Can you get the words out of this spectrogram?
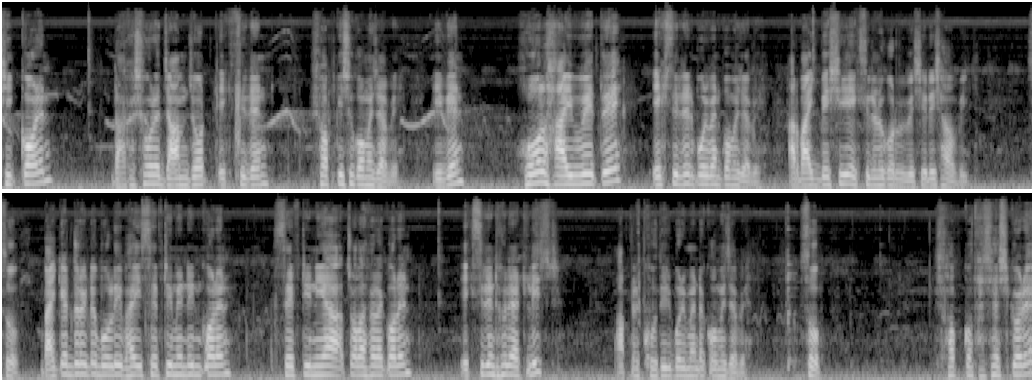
ঠিক করেন। ঢাকা শহরে যানজট অ্যাক্সিডেন্ট সব কিছু কমে যাবে। ইভেন হোল হাইওয়েতে অ্যাক্সিডেন্টের পরিমাণ কমে যাবে। আর বাইক বেশি অ্যাক্সিডেন্টও করবে বেশি, এটাই স্বাভাবিক। সো বাইকারদের একটা বলি, ভাই সেফটি মেনটেন করেন। সেফটি নিয়ে চলাফেরা করেন। অ্যাক্সিডেন্ট হলে অ্যাটলিস্ট আপনার ক্ষতির পরিমাণটা কমে যাবে। সো সব কথা শেষ করে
